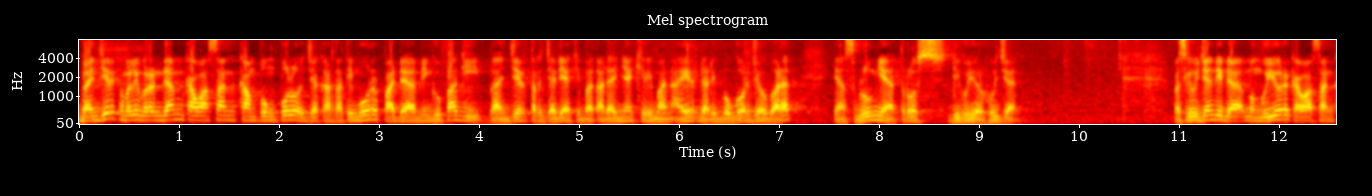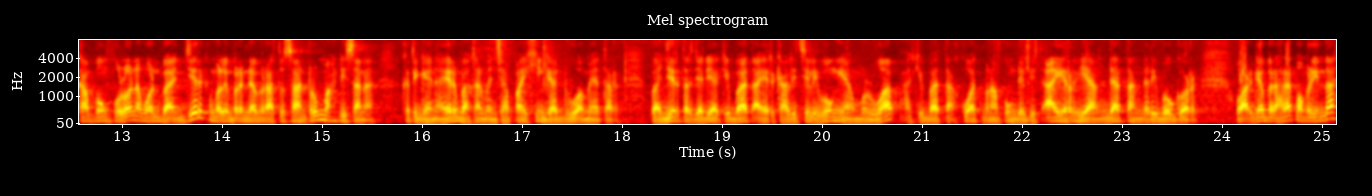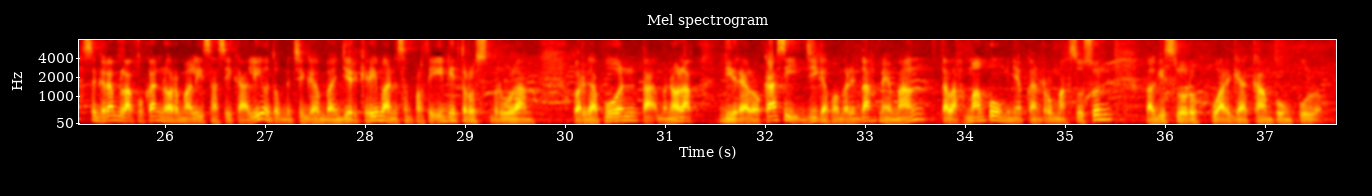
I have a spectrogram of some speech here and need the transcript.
Banjir kembali merendam kawasan Kampung Pulo, Jakarta Timur pada minggu pagi. Banjir terjadi akibat adanya kiriman air dari Bogor, Jawa Barat yang sebelumnya terus diguyur hujan. Meski hujan tidak mengguyur kawasan Kampung Pulo, namun banjir kembali merendam ratusan rumah di sana. Ketinggian air bahkan mencapai hingga 2 meter. Banjir terjadi akibat air kali Ciliwung yang meluap akibat tak kuat menampung debit air yang datang dari Bogor. Warga berharap pemerintah segera melakukan normalisasi kali untuk mencegah banjir kiriman seperti ini terus berulang. Warga pun tak menolak direlokasi jika pemerintah memang telah mampu menyiapkan rumah susun bagi seluruh warga Kampung Pulo.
